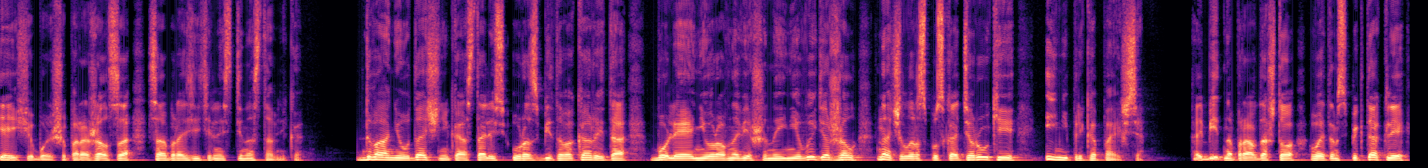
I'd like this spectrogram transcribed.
я еще больше поражался сообразительности наставника. Два неудачника остались у разбитого корыта, более неуравновешенный не выдержал, начал распускать руки и не прикопаешься. Обидно, правда, что в этом спектакле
